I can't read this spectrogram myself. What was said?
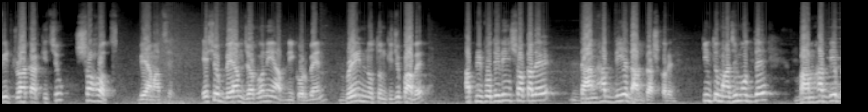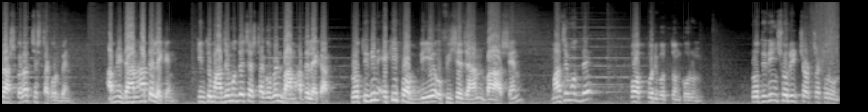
ফিট রাখার কিছু সহজ ব্যায়াম আছে। এসব ব্যায়াম যখনই আপনি করবেন ব্রেন নতুন কিছু পাবে। আপনি প্রতিদিন সকালে ডান হাত দিয়ে দাঁত ব্রাশ করেন, কিন্তু মাঝে মধ্যে বাম হাত দিয়ে ব্রাশ করার চেষ্টা করবেন। আপনি ডান হাতে লেখেন, কিন্তু মাঝে মধ্যে চেষ্টা করবেন বাম হাতে লেখার। প্রতিদিন একই পথ দিয়ে অফিসে যান বা আসেন, মাঝে মধ্যে পথ পরিবর্তন করুন। প্রতিদিন শরীর চর্চা করুন,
